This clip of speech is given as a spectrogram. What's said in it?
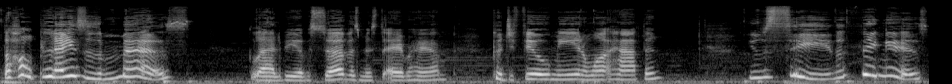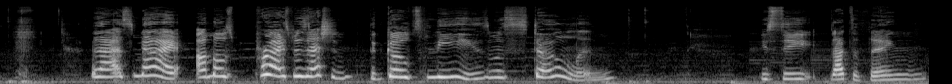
The whole place is a mess. Glad to be of service, Mr. Abraham. Could you fill me in on what happened? You see, the thing is, last night our most prized possession, the gold sneeze, was stolen. You see, that's a thing.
